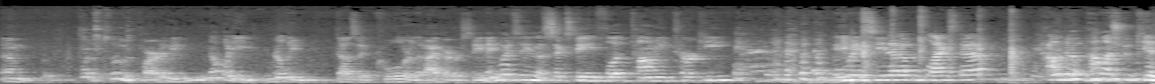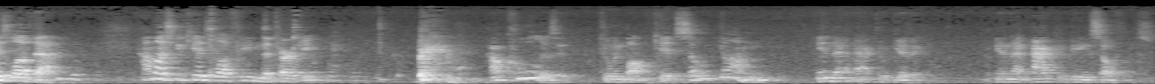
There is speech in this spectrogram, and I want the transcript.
um, for the food part, I mean, nobody really does it cooler that I've ever seen. Anybody seen the 16 foot Tommy turkey? Anybody see that up in Flagstaff? How, do, how much do kids love that? How much do kids love feeding the turkey? How cool is it to involve kids so young in that act of giving, in that act of being selfless?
